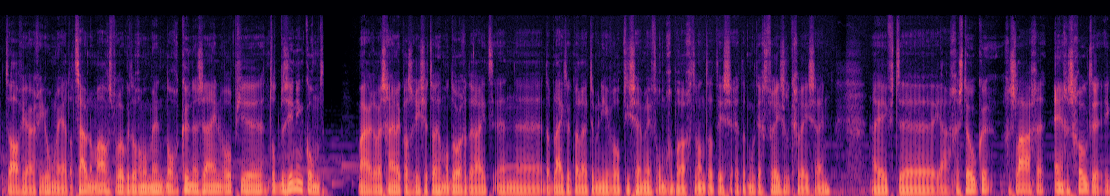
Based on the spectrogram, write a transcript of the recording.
12-jarige jongen. Ja, dat zou normaal gesproken toch een moment nog kunnen zijn waarop je tot bezinning komt. Maar waarschijnlijk was Richard al helemaal doorgedraaid. En eh, dat blijkt ook wel uit de manier waarop hij Sam heeft omgebracht. Want dat, is, eh, dat moet echt vreselijk geweest zijn. Hij heeft eh, ja, gestoken, geslagen en geschoten. Ik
